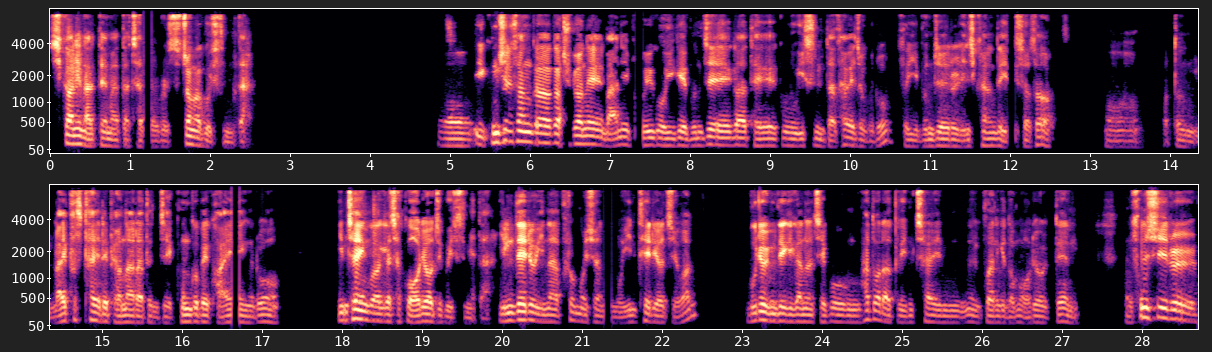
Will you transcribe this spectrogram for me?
시간이 날 때마다 자료를 수정하고 있습니다. 어, 이 공실상가가 주변에 많이 보이고 이게 문제가 되고 있습니다. 사회적으로. 그래서 이 문제를 인식하는 데 있어서 어, 어떤 라이프 스타일의 변화라든지 공급의 과잉으로 임차인 구하기가 자꾸 어려워지고 있습니다. 임대료 인하 프로모션, 뭐 인테리어 지원, 무료 임대 기간을 제공하더라도 임차인을 구하는 게 너무 어려울 땐 손실을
